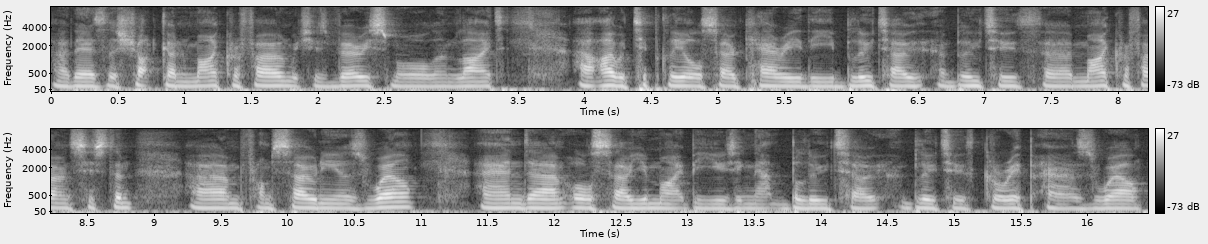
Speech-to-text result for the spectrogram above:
Uh, there's the shotgun microphone which is very small and light. Uh, I would typically also carry the Bluetooth, uh, Bluetooth uh, microphone system um, from Sony as well and um, also you might be using that Bluetooth, Bluetooth grip as well.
